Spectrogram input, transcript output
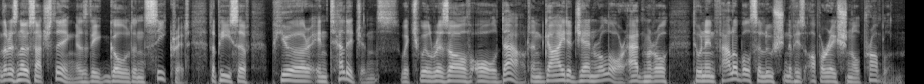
There is no such thing as the golden secret, the piece of pure intelligence which will resolve all doubt and guide a general or admiral to an infallible solution of his operational problem.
